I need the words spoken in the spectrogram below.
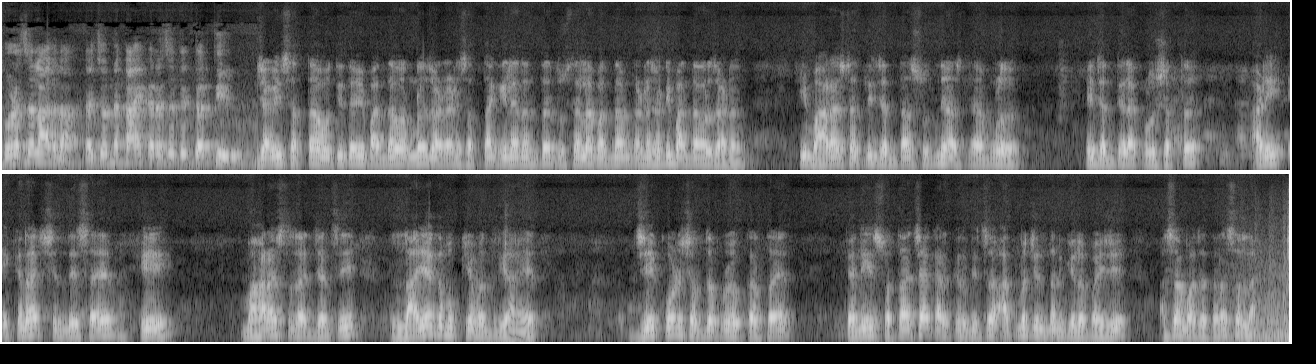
थोडासा लागला. त्याच्यावरनं काय करायचं ते करतील ज्यावेळी सत्ता होती त्यावेळी बांधावर न जाणं आणि सत्ता केल्यानंतर दुसऱ्याला बदनाम करण्यासाठी बांधावर जाणं. ही महाराष्ट्रातली जनता सुज्ञ असल्यामुळं हे जनतेला कळू शकतं. आणि एकनाथ शिंदेसाहेब हे महाराष्ट्र राज्याचे लायक मुख्यमंत्री आहेत. जे कोण शब्दप्रयोग करतायत त्यांनी स्वतःच्या कारकिर्दीचं आत्मचिंतन केलं पाहिजे असा माझा त्यांना सल्ला आहे.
